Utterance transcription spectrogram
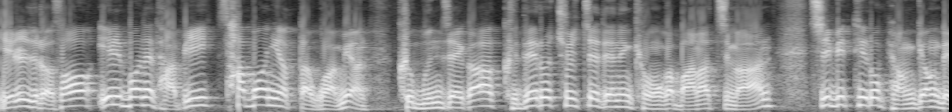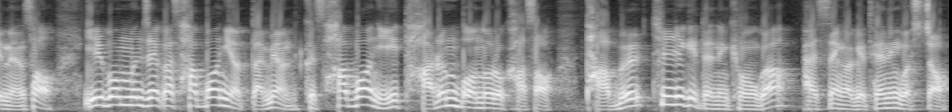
예를 들어서 1번의 답이 4번이었다고 하면 그 문제가 그대로 출제되는 경우가 많았지만 CBT로 변경되면서 1번 문제가 4번이었다면 그 4번이 다른 번호로 가서 답을 틀리게 되는 경우가 발생하게 되는 것이죠.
